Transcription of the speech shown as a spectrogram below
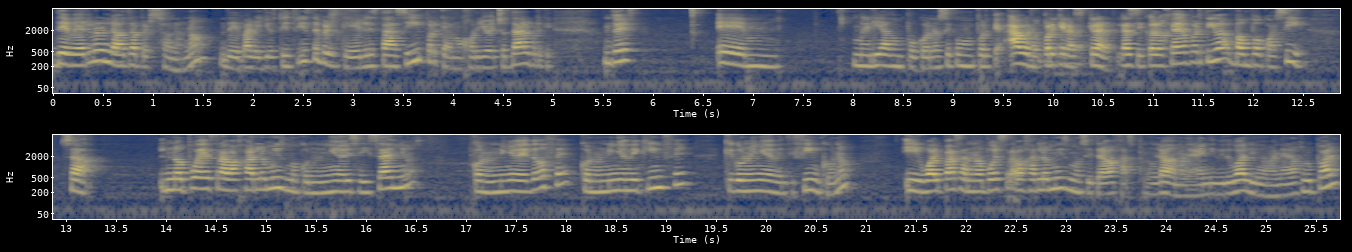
de verlo en la otra persona, ¿no? De, vale, yo estoy triste, pero es que él está así porque a lo mejor yo he hecho tal, porque... Entonces, em, me he liado un poco, no sé cómo, porque... Ah, bueno, porque claro, la psicología deportiva va un poco así. O sea, no puedes trabajar lo mismo con un niño de 6 años, con un niño de 12, con un niño de 15, que con un niño de 25, ¿no? Y igual pasa, no puedes trabajar lo mismo si trabajas por un lado de manera individual y de manera grupal,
